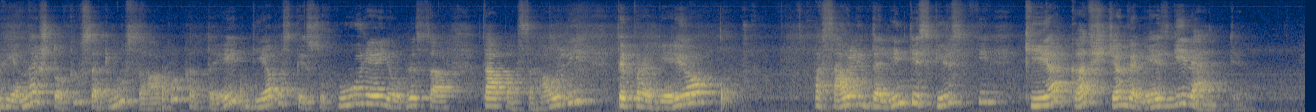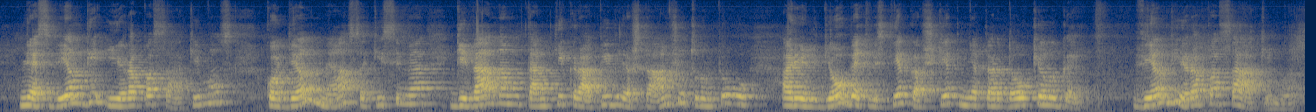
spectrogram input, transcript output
viena iš tokių sakmių sako, kad tai Dievas, kai sukūrė jau visą tą pasaulį, tai pradėjo pasaulį dalinti, skirsti, kiek kas čia galės gyventi. Nes vėlgi yra pasakymas, kodėl mes, sakysime, gyvenam tam tikrą apibrieštą amžių, trumpiau ar ilgiau, bet vis tiek kažkiek ne per daug ilgai. Vėlgi yra pasakymas.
